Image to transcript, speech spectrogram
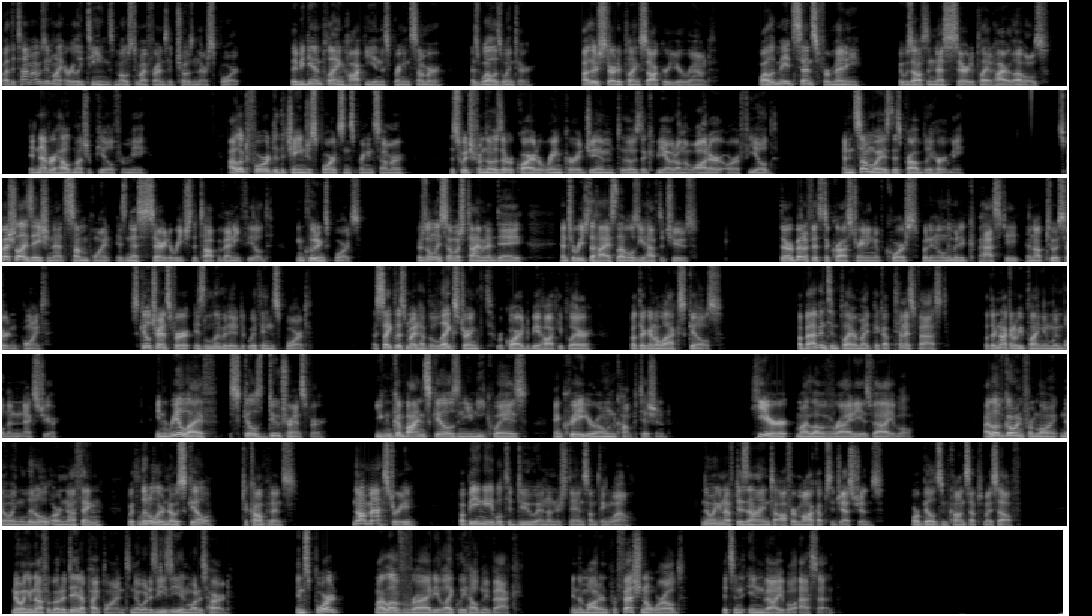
By the time I was in my early teens, most of my friends had chosen their sport. They began playing hockey in the spring and summer, as well as winter. Others started playing soccer year round. While it made sense for many, it was often necessary to play at higher levels. It never held much appeal for me. I looked forward to the change of sports in spring and summer, the switch from those that required a rink or a gym to those that could be out on the water or a field. And in some ways, this probably hurt me. Specialization at some point is necessary to reach the top of any field, including sports. There's only so much time in a day, and to reach the highest levels, you have to choose. There are benefits to cross training, of course, but in a limited capacity and up to a certain point. Skill transfer is limited within sport. A cyclist might have the leg strength required to be a hockey player, but they're going to lack skills. A badminton player might pick up tennis fast, but they're not going to be playing in Wimbledon next year. In real life, skills do transfer. You can combine skills in unique ways and create your own competition. Here, my love of variety is valuable. I love going from knowing little or nothing with little or no skill to competence. Not mastery, but being able to do and understand something well. Knowing enough design to offer mock up suggestions or build some concepts myself. Knowing enough about a data pipeline to know what is easy and what is hard. In sport, my love of variety likely held me back. In the modern professional world, it's an invaluable asset.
